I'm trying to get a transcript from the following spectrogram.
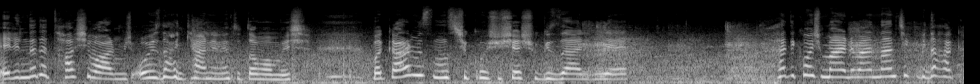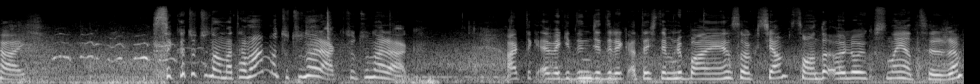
Elinde de taş varmış. O yüzden kendini tutamamış. Bakar mısınız şu koşuşa, şu güzelliğe? Hadi koş merdivenden çık bir daha kay. Sıkı tutun ama tamam mı? Tutunarak, tutunarak. Artık eve gidince direkt ateş demiri banyoya sokacağım. Sonra da öğle uykusuna yatırırım.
